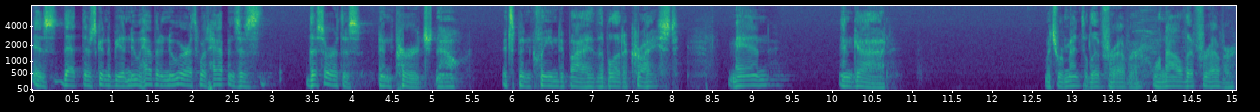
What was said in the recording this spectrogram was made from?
is that there's going to be a new heaven, a new earth. What happens is this earth has been purged now, it's been cleaned by the blood of Christ. Man and God, which were meant to live forever, will now live forever.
